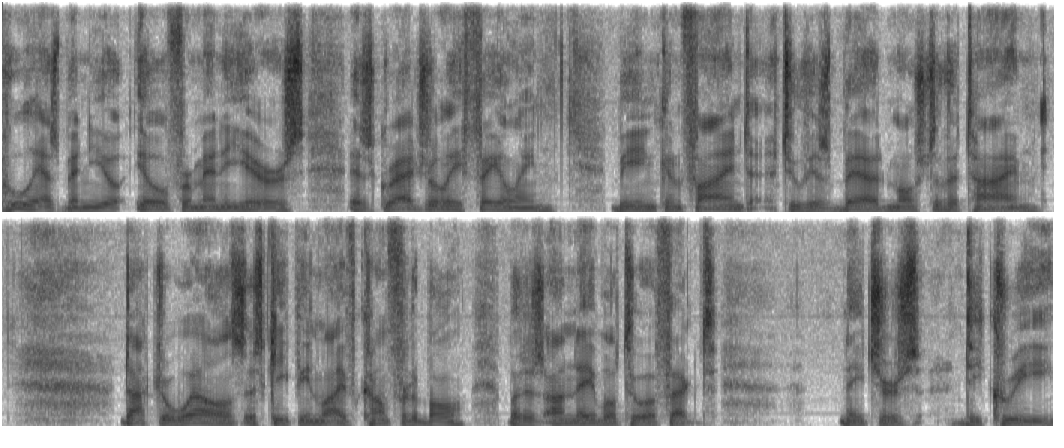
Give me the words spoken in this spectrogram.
who has been ill for many years, is gradually failing, being confined to his bed most of the time. Dr. Wells is keeping life comfortable, but is unable to affect nature's decree,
